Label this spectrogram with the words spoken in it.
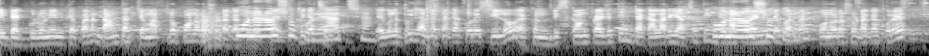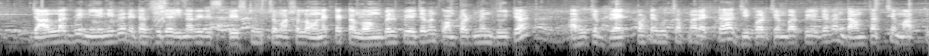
এই ব্যাগগুলো নিয়ে নিতে পারেন। দাম থাকছে মাত্র পনেরোশো টাকা পনেরোশো ঠিক করে আছে? আচ্ছা। এগুলো দুই হাজার টাকা করে ছিল। এখন ডিসকাউন্ট প্রাইসে তিনটা কালারই আছে। তিন জোড়া করে নিতে পারবেন। পনেরোশো টাকা করে যার লাগবে নিয়ে নেবেন। এটার ভিতরে ইনারের স্পেসটা হচ্ছে মাসাল্লাহ অনেকটা একটা লং বেল্ট পেয়ে যাবেন কম্পার্টমেন্ট দুইটা। আর হচ্ছে ব্র্যাক পার্টে হচ্ছে আপনার একটা জিপার চেম্বার পেয়ে যাবেন। দাম থাকছে মাত্র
